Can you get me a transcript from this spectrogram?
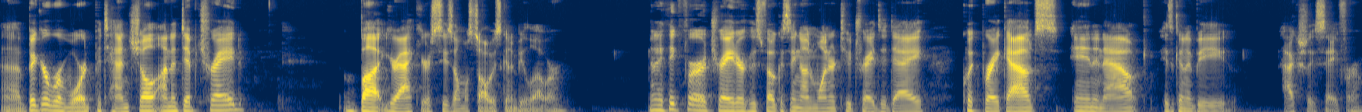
a bigger reward potential on a dip trade, but your accuracy is almost always going to be lower. And I think for a trader who's focusing on one or two trades a day, quick breakouts in and out is going to be actually safer.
